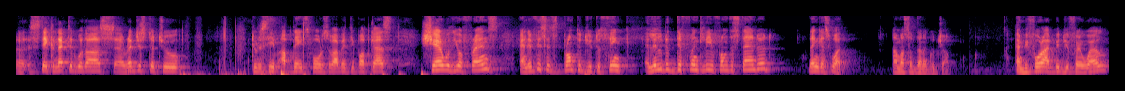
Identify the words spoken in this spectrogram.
uh, stay connected with us. Uh, register to to receive updates for Survivability Podcast. Share with your friends. And if this has prompted you to think a little bit differently from the standard, then guess what? I must have done a good job. And before I bid you farewell,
